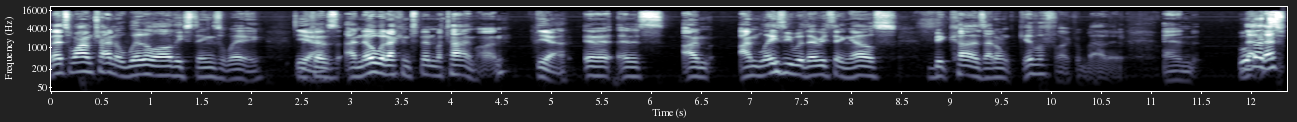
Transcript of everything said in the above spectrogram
that's why I'm trying to whittle all these things away Yeah. because I know what I can spend my time on, Yeah, and, it, and it's I'm I'm lazy with everything else because I don't give a fuck about it, and. Well, that- that's- that's,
